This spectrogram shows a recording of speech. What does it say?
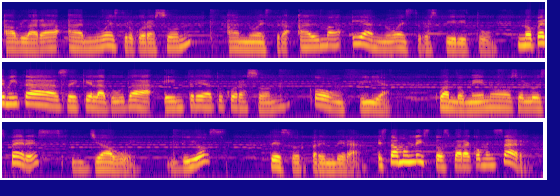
hablará a nuestro corazón a nuestra alma y a nuestro espíritu. No permitas que la duda entre a tu corazón, confía. Cuando menos lo esperes, Yahweh, Dios, te sorprenderá. ¿Estamos listos para comenzar?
